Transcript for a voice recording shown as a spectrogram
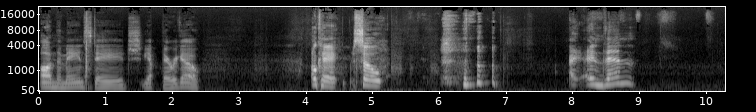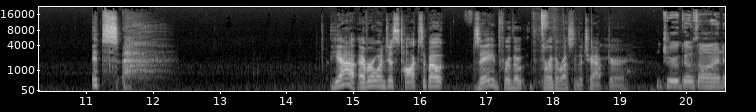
on the main stage. Yep, there we go. Okay, so I, and then it's yeah, everyone just talks about Zade for the for the rest of the chapter. Drew goes on,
